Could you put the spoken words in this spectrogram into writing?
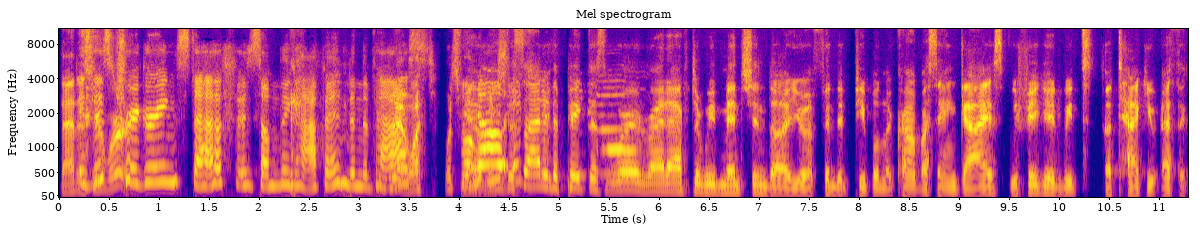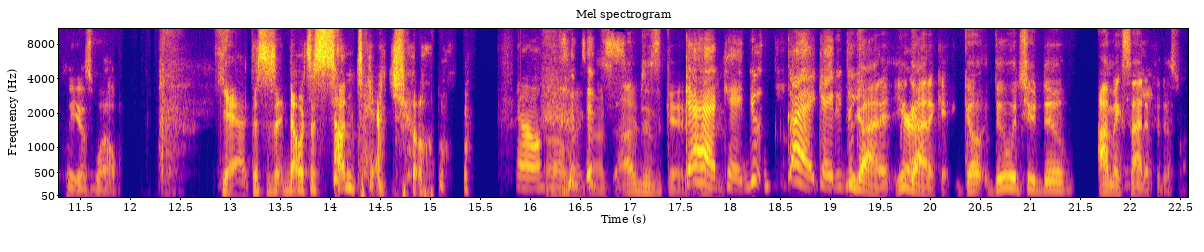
that is, Is your this word. triggering stuff? Has something happened in the past? Yeah, what- what's wrong? Yeah, No, we decided to pick this know- word right after we mentioned uh, you offended people in the crowd by saying guys. We figured we'd attack you ethically as well. You? Yeah, this is it. No, it's a suntan joke. No. Oh my it's, god! I'm just kidding. go ahead, just- Katie. Do, go ahead, Katie. Do You got it. You girl. got it. Kate. Go do what you do. I'm excited for this one.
